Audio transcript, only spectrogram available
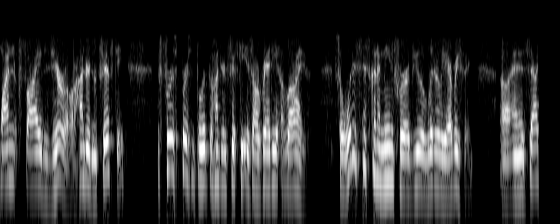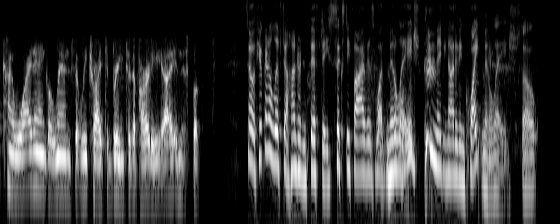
150, 150, the first person to live to 150 is already alive. So what is this going to mean for our view of literally everything? Uh, and it's that kind of wide angle lens that we tried to bring to the party uh, in this book. So if you're going to live to 150, 65 is what, middle age? Maybe not even quite middle age. So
